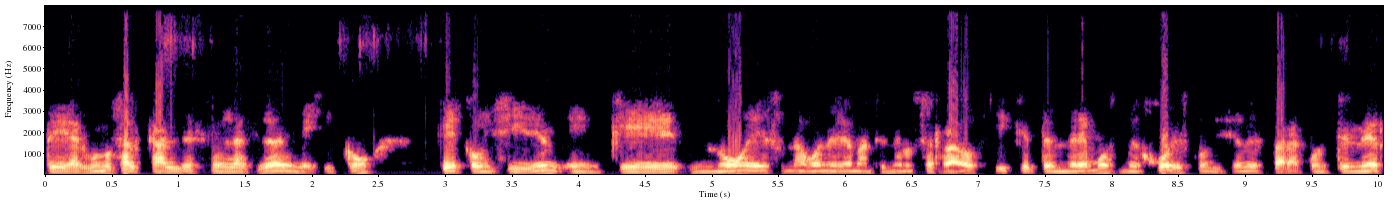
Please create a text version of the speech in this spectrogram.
de algunos alcaldes en la Ciudad de México que coinciden en que no es una buena idea mantenernos cerrados y que tendremos mejores condiciones para contener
